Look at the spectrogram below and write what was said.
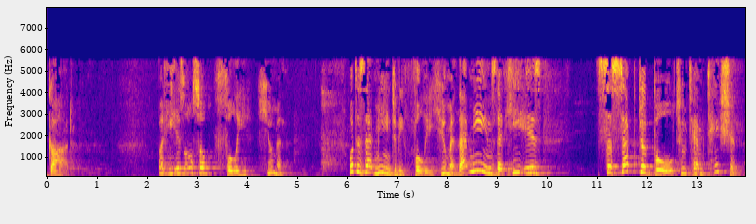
God, but he is also fully human. What does that mean to be fully human? That means that he is susceptible to temptation.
